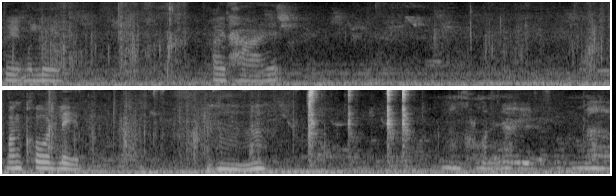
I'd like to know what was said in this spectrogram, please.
เลดหมันเลย ท้าย บางโคลนเลดอื้อหือบางโคลนใหญ่มาก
